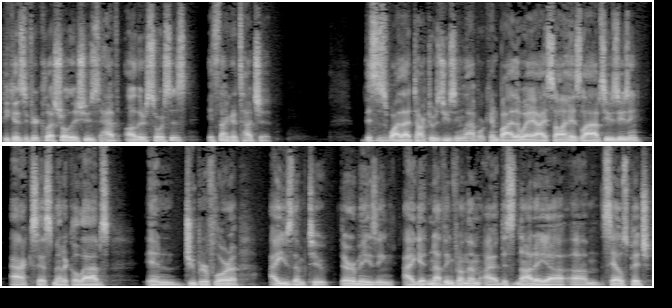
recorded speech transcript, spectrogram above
Because if your cholesterol issues have other sources, it's not going to touch it. This is why that doctor was using lab work. And by the way, I saw his labs he was using, Access Medical Labs in Jupiter, Florida. I use them too. They're amazing. I get nothing from them. I, this is not a uh, um, sales pitch,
